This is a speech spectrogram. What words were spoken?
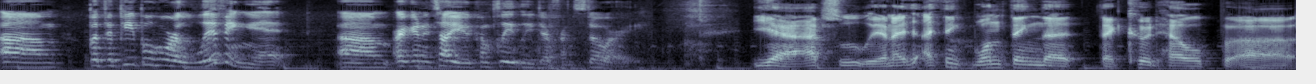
Um, but the people who are living it um, are going to tell you a completely different story. Yeah, absolutely. And I, I think one thing that, that could help, uh,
